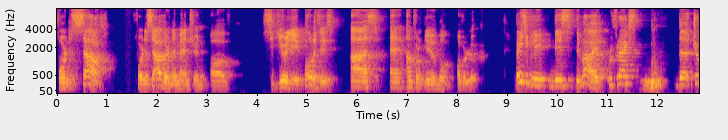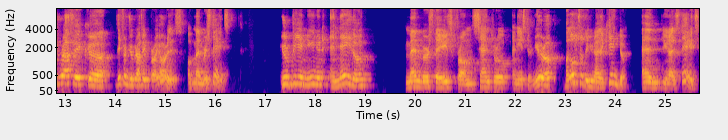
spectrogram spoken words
for the South, for the Southern dimension of security policies as an unforgivable overlook. Basically, this divide reflects the geographic, uh, different geographic priorities of member states. European Union and NATO member states from Central and Eastern Europe, but also the United Kingdom and the United States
